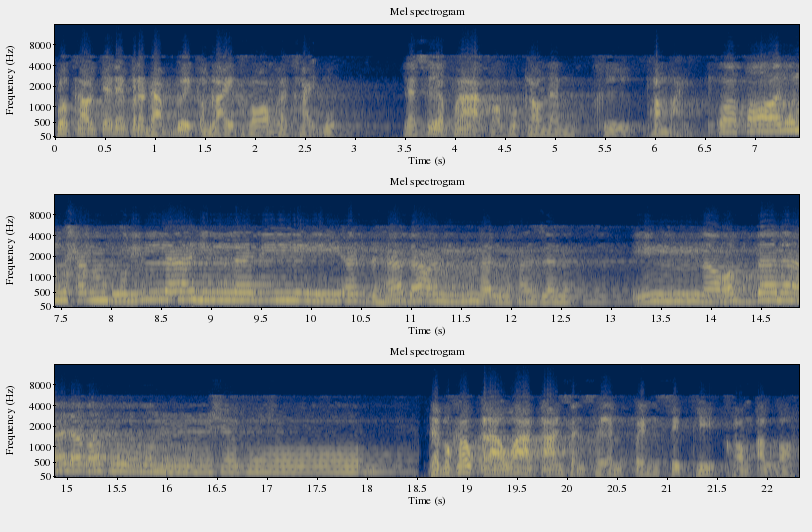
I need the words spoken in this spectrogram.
พวกเขาจะได้ประดับด้วยกำไลทองและไข่มุก และเสื้อผ้าของพวกเขานั้นคือผ้าไหมแต่พวกเขากล่าวว่าการสรรเสริญเป็นสิทธิของอัลลอฮ์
